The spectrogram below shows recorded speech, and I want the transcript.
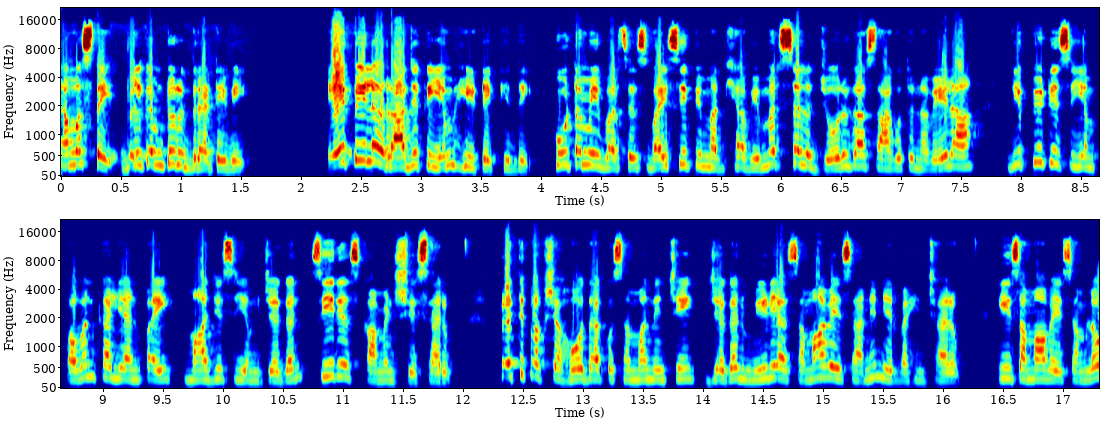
నమస్తే వెల్కమ్ టు రుద్ర టీవీ. ఏపీలో రాజకీయం హీట్ ఎక్కింది కూటమి వర్సెస్ వైసీపీ మధ్య విమర్శలు జోరుగా సాగుతున్న వేళ డిప్యూటీ సీఎం పవన్ కళ్యాణ్ పై మాజీ సీఎం జగన్ సీరియస్ కామెంట్స్ చేశారు. ప్రతిపక్ష హోదాకు సంబంధించి జగన్ మీడియా సమావేశాన్ని నిర్వహించారు. ఈ సమావేశంలో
